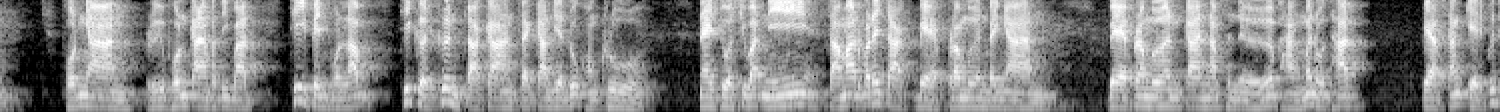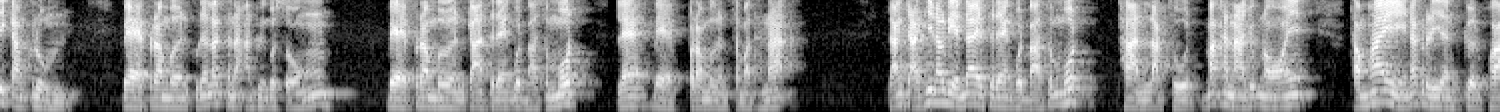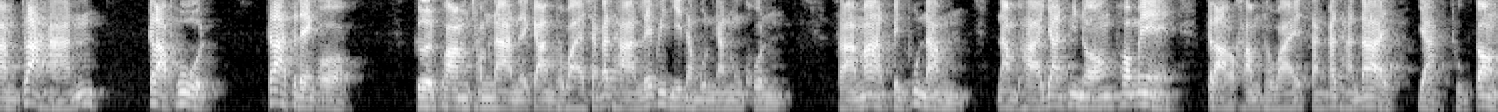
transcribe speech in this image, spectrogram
ผลงานหรือผลการปฏิบัติที่เป็นผลลัพธ์ ที่เกิดขึ้นจากการจากการเรียนรู้ของครู ในตัวชีวัดนี้สามารถวัดได้จากแบบประเมินใบงาน แบบประเมินการนำเสนอผังมโนทัศน์ แบบสังเกตพฤติกรรมกลุ่ม แบบประเมินคุณลักษณะอันพึงประสงค์ แบบประเมินการแสดงบทบาทสมมติ และแบบประเมินสมรรถนะ หลังจากที่นักเรียนได้แสดงบทบาทสมมติ ผ่านหลักสูตรมัคคณายกน้อยทำให้นักเรียนเกิดความกล้าหาญกล้าพูด กล้าแสดงออก เกิดความชำนาญในการถวายสังฆทานและพิธีทำบุญงานมงคล สามารถเป็นผู้นำนำพาญาติพี่น้อง พ่อแม่กล่าวคำถวายสังฆทานได้อย่างถูกต้อง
